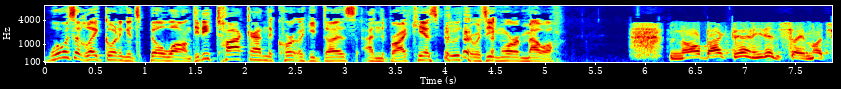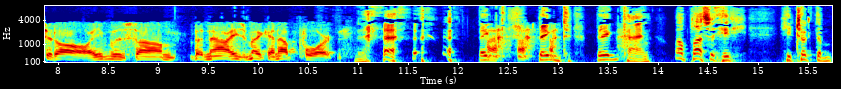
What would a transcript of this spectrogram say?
What was it like going against Bill Walton? Did he talk on the court like he does on the broadcast booth, or was he more mellow? No, back then he didn't say much at all. He was, um, but now he's making up for it. big, big, big time. Well, plus he he took the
